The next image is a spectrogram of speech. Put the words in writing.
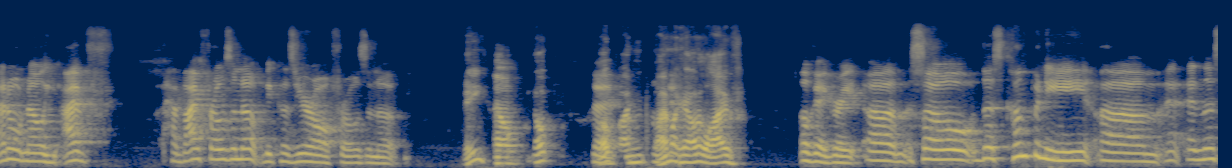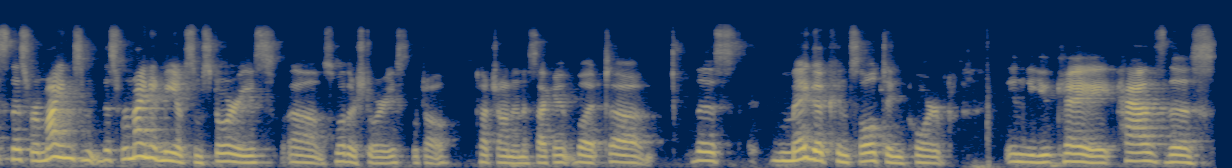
I don't know. I've have I frozen up because you're all frozen up. me No, nope Okay. nope i'm i'm Okay. alive Okay, great. Um, so this company, um, and this this reminds this reminded me of some stories, um, some other stories, which I'll touch on in a second. But uh, this mega consulting corp in the UK has this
